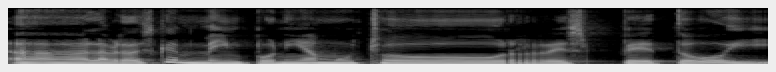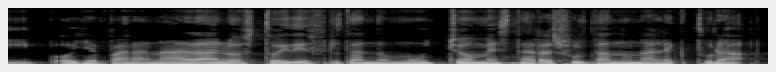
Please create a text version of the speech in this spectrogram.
Ah, la verdad es que me imponía mucho respeto y, oye, para nada, lo estoy disfrutando mucho, me está resultando una lectura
